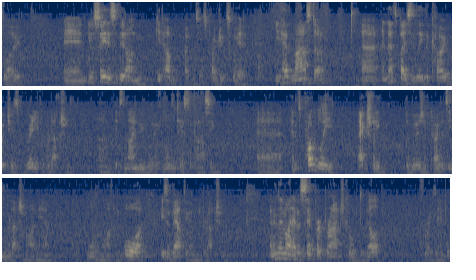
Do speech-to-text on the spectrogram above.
Flow, and you'll see this a bit on GitHub open source projects where you have master, uh, and that's basically the code which is ready for production. Um, it's known to be working, all the tests are passing, uh, and it's probably actually the version of code that's in production right now, more than likely, or is about to go into production. And then they might have a separate branch called develop, for example,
